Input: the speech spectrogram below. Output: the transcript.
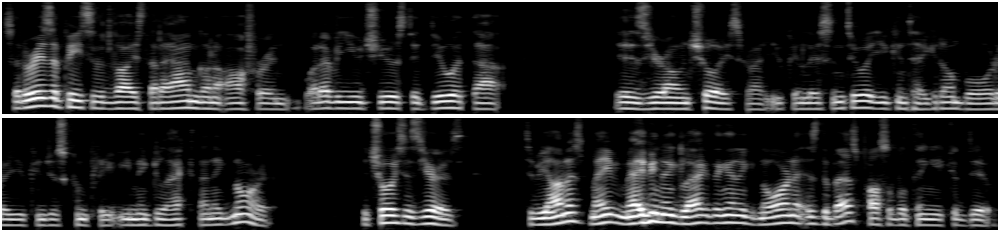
So there is a piece of advice that I am going to offer, and whatever you choose to do with that is your own choice, right? You can listen to it, you can take it on board, or you can just completely neglect and ignore it. The choice is yours. To be honest, maybe maybe neglecting and ignoring it is the best possible thing you could do.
